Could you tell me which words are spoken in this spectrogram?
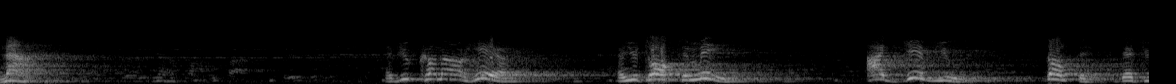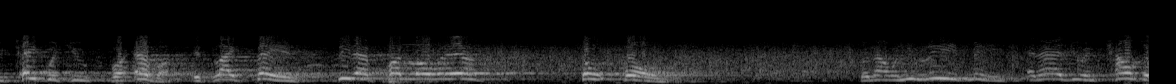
now? If you come out here and you talk to me, I give you something that you take with you forever. It's like saying, see that puddle over there? Don't fall in it. So now when you leave me and as you encounter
